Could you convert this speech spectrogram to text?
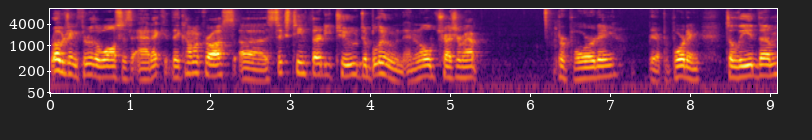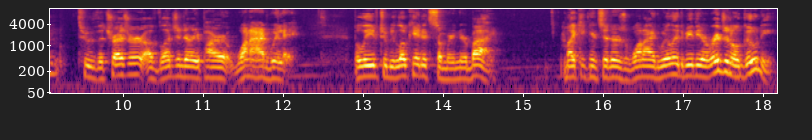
Rummaging through the Walsh's attic, they come across a 1632 doubloon and an old treasure map purporting, yeah, purporting to lead them to the treasure of legendary pirate One-Eyed Willie, believed to be located somewhere nearby. Mikey considers One-Eyed Willie to be the original Goonie.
